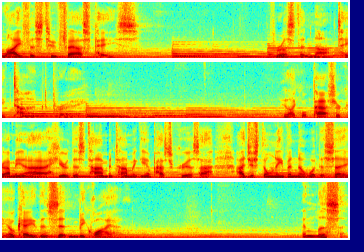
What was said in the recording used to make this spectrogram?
Life is too fast paced for us to not take time to pray. You're like, well, Pastor, I mean, I hear this time and time again. Pastor Chris, I, I just don't even know what to say. Okay, then sit and be quiet and listen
